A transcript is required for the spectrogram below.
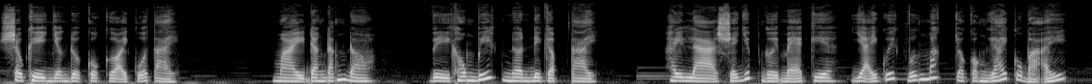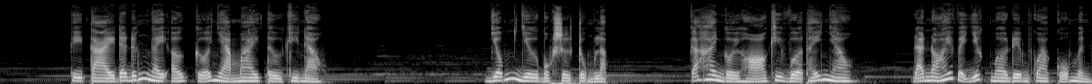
Sau khi nhận được cuộc gọi của Tài, Mai đang đắn đo vì không biết nên đi gặp Tài hay là sẽ giúp người mẹ kia giải quyết vướng mắc cho con gái của bà ấy. Thì Tài đã đứng ngay ở cửa nhà Mai từ khi nào. Giống như một sự trùng lập, cả hai người họ khi vừa thấy nhau đã nói về giấc mơ đêm qua của mình.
